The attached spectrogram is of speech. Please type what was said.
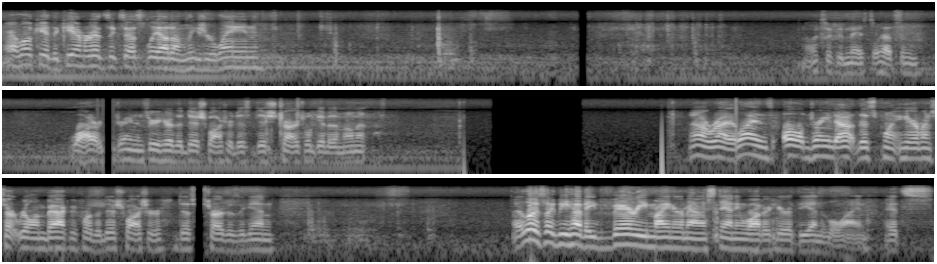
Alright, located the camera head successfully out on Leiser Lane. Looks like we may still have some water draining through here. The dishwasher just discharged. We'll give it a moment. Alright, line's all drained out at this point here. I'm to start reeling back before the dishwasher discharges again. It looks like we have a very minor amount of standing water here at the end of the line. It's...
